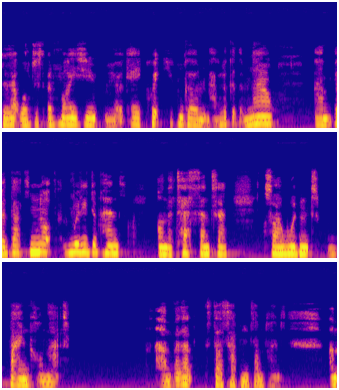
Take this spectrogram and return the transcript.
that will just advise you, you know, okay, quick, you can go and have a look at them now. Um, but that's not really depends on the test centre, so I wouldn't bank on that um, but that does happen sometimes. Um,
